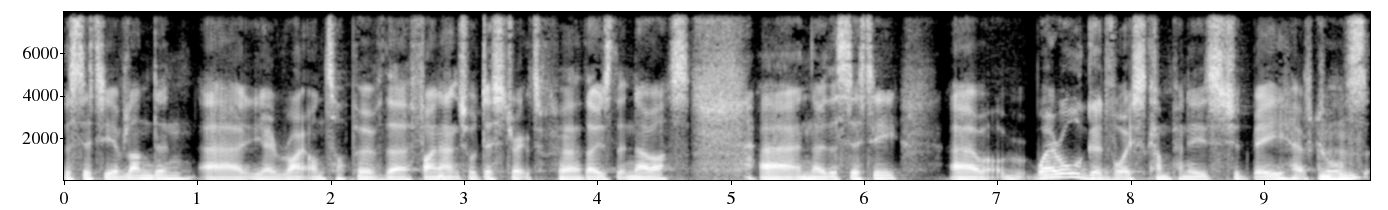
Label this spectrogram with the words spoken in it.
the city of London, uh, you know, right on top of the financial district for those that know us uh, and know the city. Uh, where all good voice companies should be, of course,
